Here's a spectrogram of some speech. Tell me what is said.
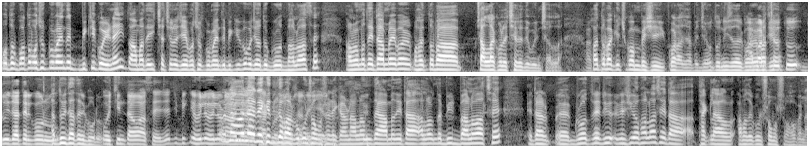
প্রথম, গত বছর কুরবানিতে বিক্রি করি নাই, তো আমাদের ইচ্ছা ছিল যে বছর কুরবানিতে বিক্রি করব, যেহেতু গ্রোথ ভালো আছে। আমার মতো এটা আমরা এবার হয়তো বা চার লাখ হলে ছেড়ে দেবো ইনশাল্লাহ। হয়তো বা কিছু কম বেশি করা যাবে যেহেতু নিজেদের ঘরের বাচ্চা। যেহেতু দুই দাঁতের গরু দুই দাঁতের গরু। ওই চিন্তাও আছে যে বিক্রি হইলে হইল না হলে রেখে দিতে পারব কোনো সমস্যা নেই কারণ আলহামদুলিল্লাহ আমাদের এটা আলহামদুলিল্লাহ বিট ভালো আছে এটার গ্রোথ রেশিও ভালো আছে এটা থাকলে আমাদের কোনো সমস্যা হবে না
